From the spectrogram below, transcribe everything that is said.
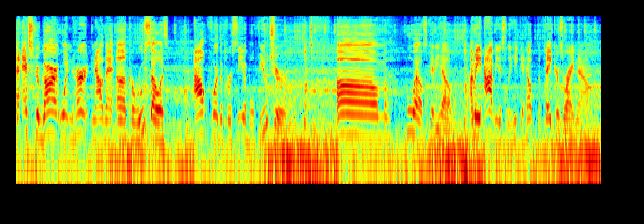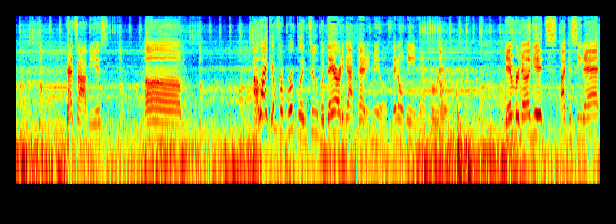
An extra guard wouldn't hurt now that uh, Caruso is out for the foreseeable future. Um, who else could he help? I mean, obviously he could help the Fakers right now. That's obvious. Um, I like him for Brooklyn too, but they already got Patty Mills. They don't need him for real. Denver Nuggets, I can see that.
